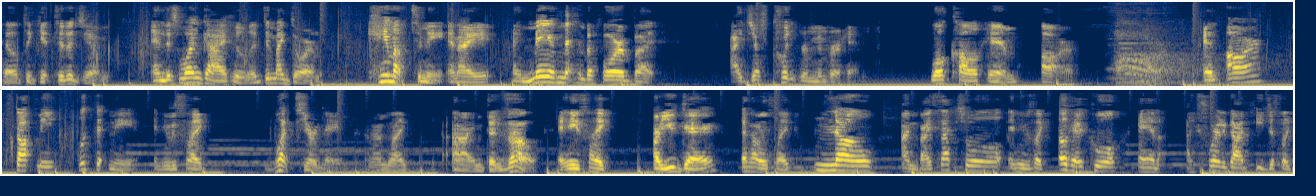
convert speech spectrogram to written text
hill to get to the gym, and this one guy who lived in my dorm came up to me, and I, I may have met him before, but I just couldn't remember him. We'll call him R. R. And R stopped me, looked at me, and he was like, What's your name? And I'm like, I'm Denzel. And he's like, Are you gay? And I was like, No, I'm bisexual. And he was like, Okay, cool. And I swear to God, he just like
